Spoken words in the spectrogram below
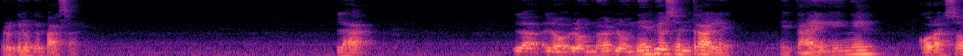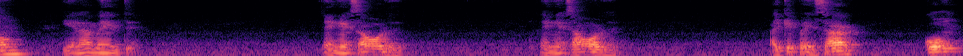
Pero ¿qué es lo que pasa? La, los nervios centrales están en el corazón y en la mente. En esa orden. En esa orden. Hay que pensar con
